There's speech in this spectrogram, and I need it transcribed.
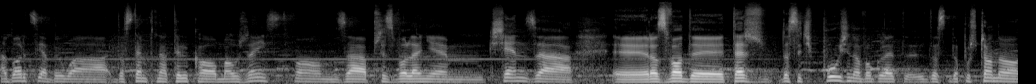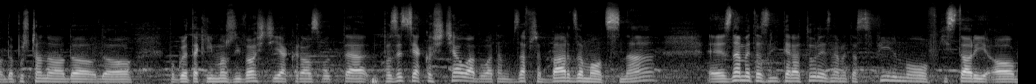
Aborcja była dostępna tylko małżeństwom za przyzwoleniem księdza. E, Rozwody też dosyć późno w ogóle dos- dopuszczono, dopuszczono do, do w ogóle takiej możliwości jak rozwód. Ta pozycja kościoła była tam zawsze bardzo mocna. E, Znamy to z literatury, znamy to z filmów, historii o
